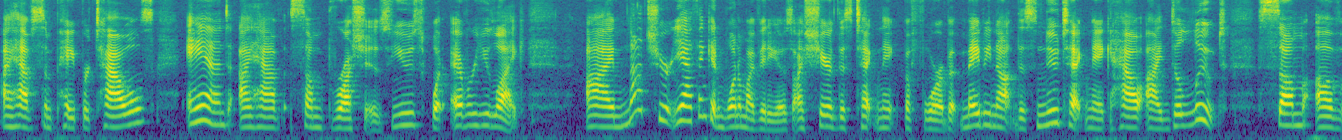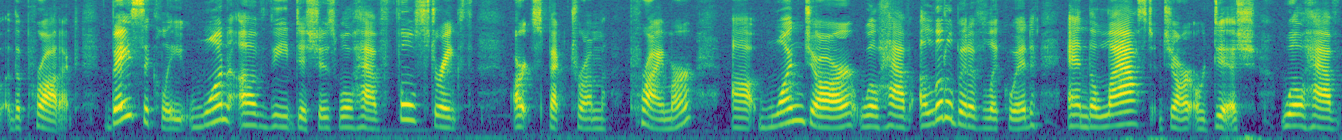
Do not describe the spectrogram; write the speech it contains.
I have some paper towels, and I have some brushes. Use whatever you like. I'm not sure, yeah, I think in one of my videos I shared this technique before, but maybe not this new technique, how I dilute some of the product. Basically, one of the dishes will have full strength Art Spectrum primer uh, one jar will have a little bit of liquid and the last jar or dish will have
